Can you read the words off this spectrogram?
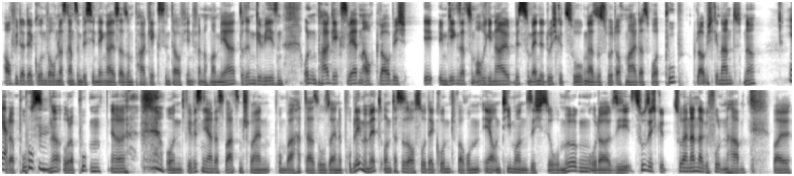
auch wieder der Grund, warum das Ganze ein bisschen länger ist. Also ein paar Gags sind da auf jeden Fall nochmal mehr drin gewesen. Und ein paar Gags werden auch, glaube ich, im Gegensatz zum Original bis zum Ende durchgezogen. Also es wird auch mal das Wort Poop, glaube ich, genannt, ne? Ja, oder Pups, Pupen. Ne? oder Pupen. Äh, und wir wissen ja, das Warzenschwein Pumba hat da so seine Probleme mit und das ist auch so der Grund, warum er und Timon sich so mögen oder sie zu sich zueinander gefunden haben, weil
